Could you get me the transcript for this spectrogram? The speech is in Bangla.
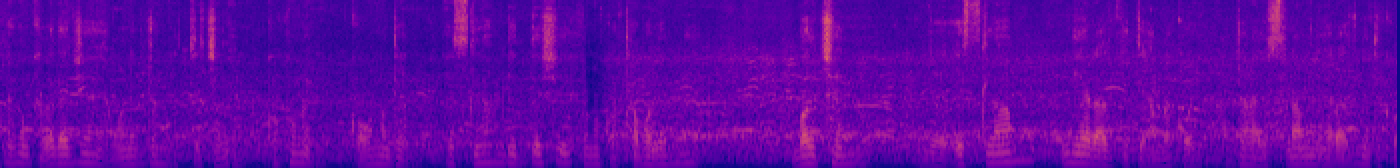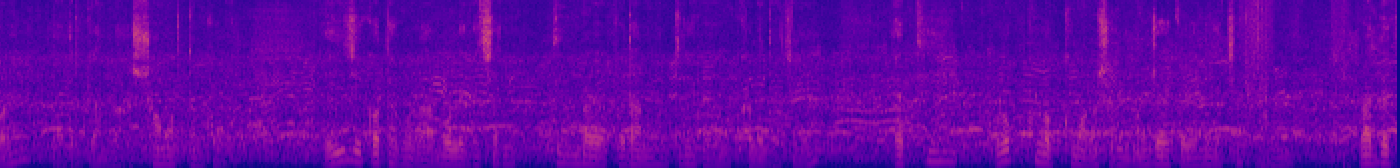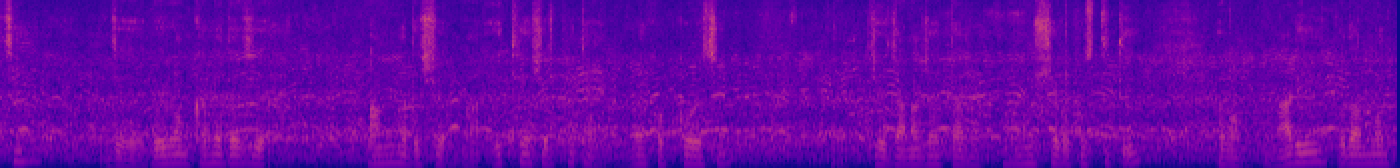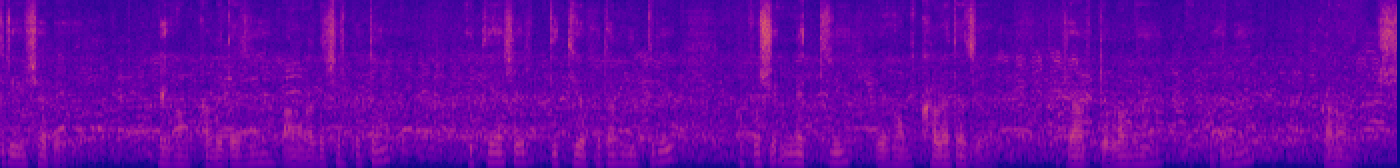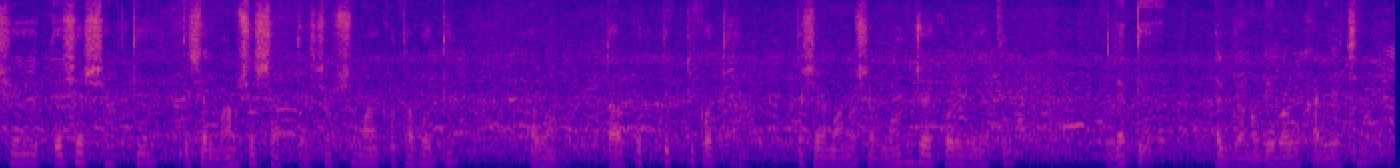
বেগম খালেদা জিয়া এমন একজন নেত্রী ছিলেন, কখনোই কোনোদিন ইসলাম বিদ্বেষী কোনো কথা বলেননি। বলছেন যে, ইসলাম নিয়ে রাজনীতি আমরা করি। যারা ইসলাম নিয়ে রাজনীতি করেন, তাদেরকে আমরা সমর্থন করি। এই যে কথাগুলো বলে গেছেন তিনবারের প্রধানমন্ত্রী বেগম খালেদা জিয়া, এতে লক্ষ লক্ষ মানুষের মন জয় করে নিয়েছে এবং আপনারা দেখছেন যে বেগম খালেদা জিয়া বাংলাদেশের না, ইতিহাসের প্রথম রেকর্ড করেছেন। যে জানা যায় তার মানুষের উপস্থিতি এবং নারী প্রধানমন্ত্রী হিসাবে বেগম খালেদা জিয়া বাংলাদেশের প্রথম ইতিহাসের তৃতীয় প্রধানমন্ত্রী অপসীম নেত্রী বেগম খালেদা জিয়া, যার তুলনা হয় না। কারণ সে দেশের স্বার্থে, দেশের মানুষের স্বার্থে সবসময় কথা বলতেন এবং তার প্রত্যেকটি কথা দেশের মানুষের মন জয় করে নিয়েছেন। জাতি একজন অভিভাবক হারিয়েছেন।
